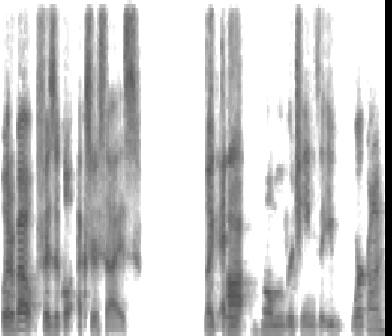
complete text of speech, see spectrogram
what about physical exercise? Like any Uh, home routines that you work on?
